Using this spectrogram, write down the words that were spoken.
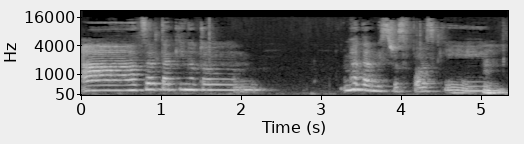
A cel taki, no to medal Mistrzostw Polski i mhm.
